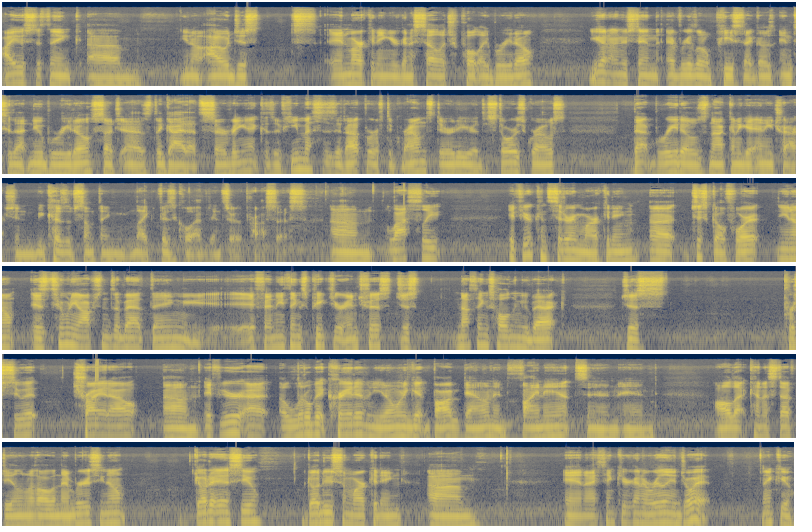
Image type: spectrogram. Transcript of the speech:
I used to think, um, you know, I would just in marketing, you're going to sell a Chipotle burrito you got to understand every little piece that goes into that new burrito, such as the guy that's serving it. Because if he messes it up, or if the ground's dirty, or the store's gross, that burrito's not going to get any traction because of something like physical evidence or the process. Um, lastly, if you're considering marketing, uh, just go for it. You know, is too many options a bad thing? If anything's piqued your interest, just nothing's holding you back. Just pursue it, try it out, um, if you're at a little bit creative and you don't want to get bogged down in finance and, and all that kind of stuff, dealing with all the numbers, you know, go to ASU, go do some marketing, um, and I think you're going to really enjoy it. Thank you.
